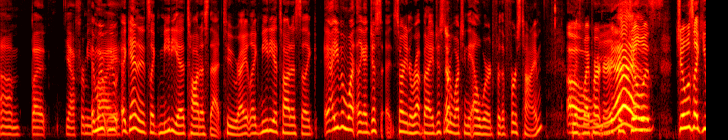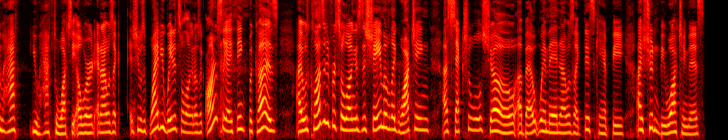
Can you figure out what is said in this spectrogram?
Um, but yeah, for me, And we, bi, we again, it's like media taught us that too, right? Like media taught us like I even want like I just sorry to interrupt, but I just started Nope. watching the L Word for the first time with Oh, my partner. yes. Jill was Jill was like, "You have you have to watch the L Word," and I was like, and she was like, "Why have you waited so long?" And I was like, honestly, I think because I was closeted for so long. Is the shame of like watching a sexual show about women. And I was like, this can't be. I shouldn't be watching this.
